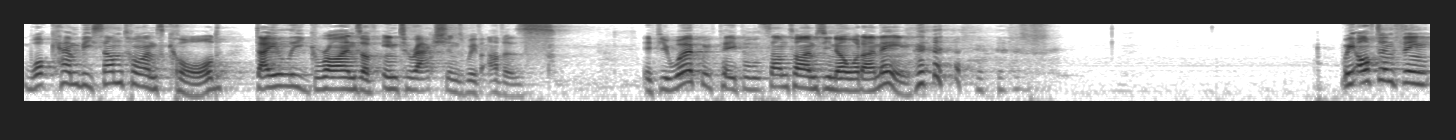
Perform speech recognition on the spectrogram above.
what can be sometimes called daily grinds of interactions with others. If you work with people, sometimes you know what I mean. we often think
